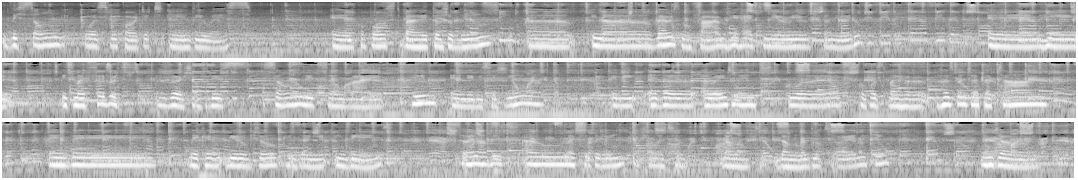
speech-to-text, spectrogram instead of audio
This song was recorded in the US and composed by Tom Jobim uh, in a very small farm he had near Rio de Janeiro. And he, it's my favorite version of this song. It's sung by him and Elis Regina. Ele, uh, the arrangement was composed by her husband at that time, and they make a little joke in the in the end. So I love it. I will like to the link if you want to download download it or anything. Enjoy.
